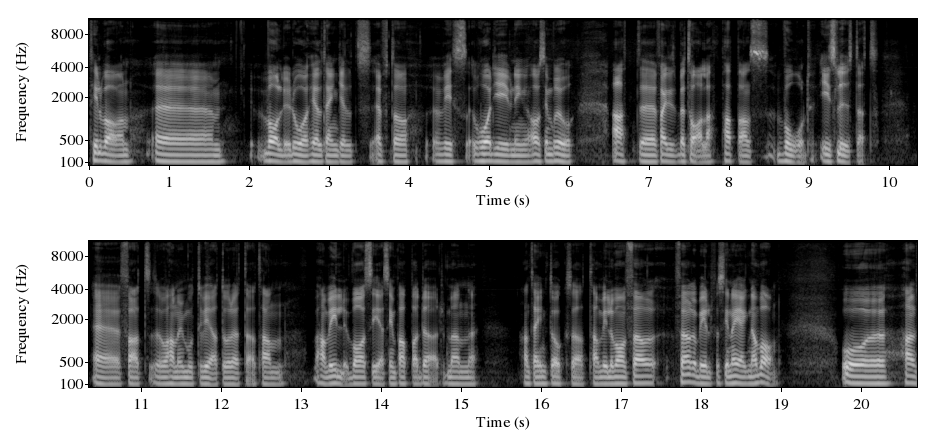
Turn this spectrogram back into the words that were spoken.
tillvaron eh, valde ju då helt enkelt efter viss rådgivning av sin bror att eh, faktiskt betala pappans vård i slutet. Eh, för att, och han har ju motiverat då detta att han, han ville ju bara se sin pappa död men eh, han tänkte också att han ville vara en för, förebild för sina egna barn. Och eh, han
